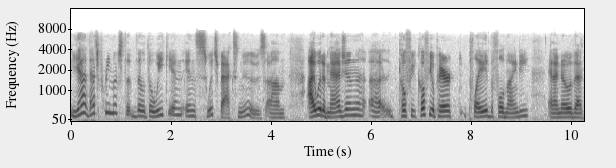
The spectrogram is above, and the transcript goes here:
yeah, that's pretty much the the, the week in, in Switchbacks news. Um, I would imagine uh, Kofi Kofi Opare played the full 90 and I know that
